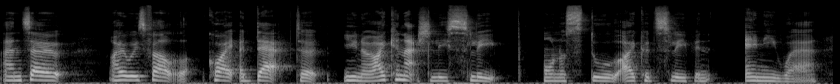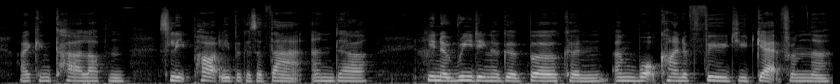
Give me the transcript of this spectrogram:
and so I always felt quite adept at, you know, I can actually sleep on a stool. I could sleep in anywhere. I can curl up and sleep partly because of that. And, uh, you know, reading a good book and, and what kind of food you'd get from the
